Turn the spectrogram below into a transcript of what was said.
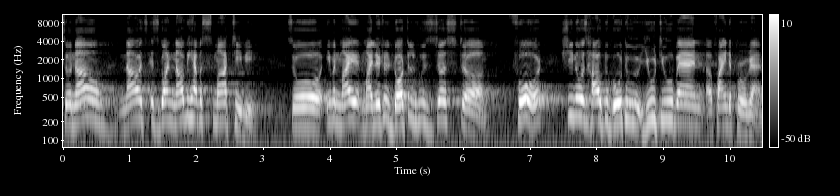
so now now it's, it's gone now we have a smart tv so even my my little daughter who's just uh, four she knows how to go to youtube and uh, find a program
